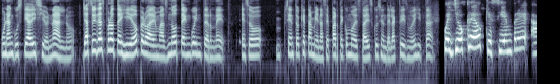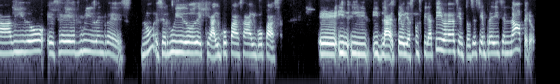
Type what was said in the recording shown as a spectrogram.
una angustia adicional, ¿no? Ya estoy desprotegido, pero además no tengo internet. Eso siento que también hace parte como de esta discusión del activismo digital. Pues yo creo que siempre ha habido ese ruido en redes, ¿no? Ese ruido de que algo pasa, algo pasa. Eh, y, las teorías conspirativas y entonces siempre dicen, no, pero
